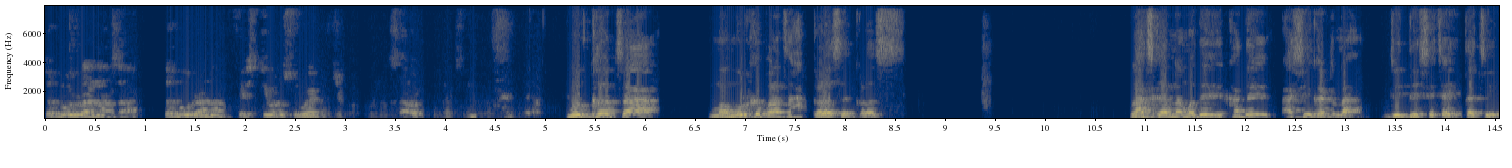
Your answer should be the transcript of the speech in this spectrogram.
तहूर राणाचा तहूर राणा फेस्टिवल सुरू आहे भाजपकडून. मूर्खचा मूर्खपणाचा हा कळस आहे कळस. राजकारणामध्ये एखादी अशी घटना जी देशाच्या हिताची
